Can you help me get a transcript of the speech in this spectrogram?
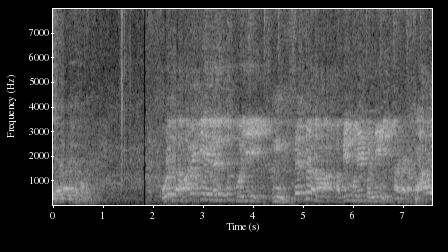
வேலாயுதம் அவர் ஒருத்தன் வாழ்க்கையை வெறுத்து போய். செத்துடலாம் அப்படின்னு முடிவு பண்ணி யாரோ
